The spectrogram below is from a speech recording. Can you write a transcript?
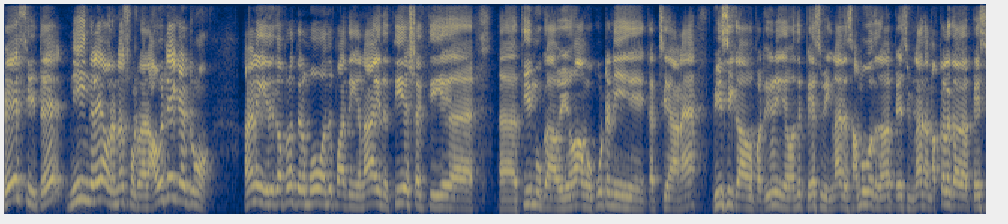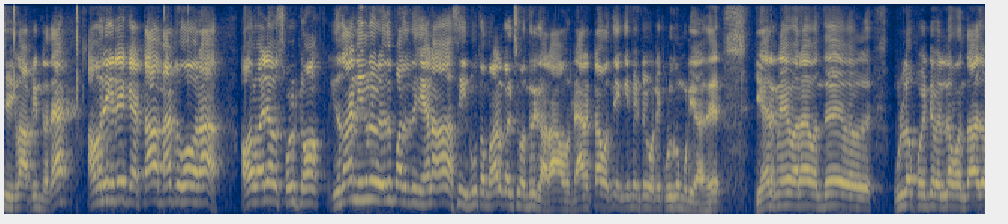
பேசிட்டு நீங்களே அவர் என்ன சொல்கிறாரு அவர்கிட்டே கேட்டுருவோம். ஆனால் நீங்கள் இதுக்கப்புறம் திரும்பவும் வந்து பார்த்தீங்கன்னா இந்த தீய சக்தி திமுகவையும் அவங்க கூட்டணி கட்சியான விசிகாவை பற்றியும் நீங்கள் வந்து பேசுவீங்களா? இந்த சமூகத்துக்காக பேசுவீங்களா? இந்த மக்களுக்காக பேசுவீங்களா? அப்படின்றத அவரையே கேட்டால் மேட்ரு ஓவரா அவர் வாயிலே அவர் சொல்லிட்டோம். இதுதான் நீங்களும் எதிர்பார்த்துருந்தீங்க. ஏன்னா சி நூற்றம்பது நாள் கழிச்சு வந்திருக்காரா? அவர் டேரெக்டாக வந்து எங்கேயுமே இன்டர்வியூ உடனே கொடுக்க முடியாது. ஏற்கனவே வர வந்து உள்ளே போயிட்டு வெளில வந்தால் ஏதோ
